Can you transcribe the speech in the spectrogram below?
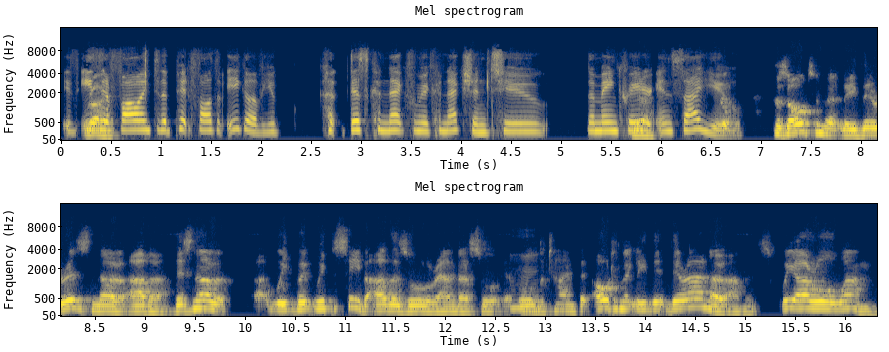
It's easy right. to fall into the pitfalls of ego if you co- disconnect from your connection to the main creator yeah. inside you. Because ultimately, there is no other. There's no. Uh, we, we, we perceive others all around us all, mm-hmm. all the time, but ultimately there, there, are no others. We are all one.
